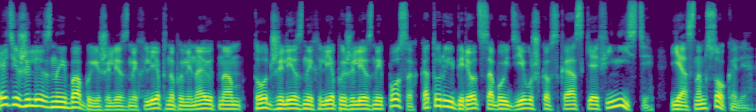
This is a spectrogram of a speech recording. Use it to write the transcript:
Эти железные бобы и железный хлеб напоминают нам тот железный хлеб и железный посох, который берет с собой девушка в сказке о финисте, ясном соколе.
